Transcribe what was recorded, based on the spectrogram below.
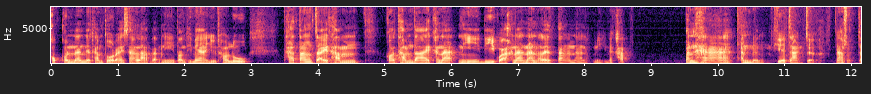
คบคนนั้นอย่าทำตัวไร้สาระแบบนี้ ตอนที่แม่อายุเท่าลูก ถ้าตั้งใจทำก็ทำได้คณะนี้ดีกว่าคณะนั้นอะไรต่างๆนานาเหล่านี้นะครับ ปัญหาอันหนึ่งที่อาจารย์เจอน่าสนใจ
